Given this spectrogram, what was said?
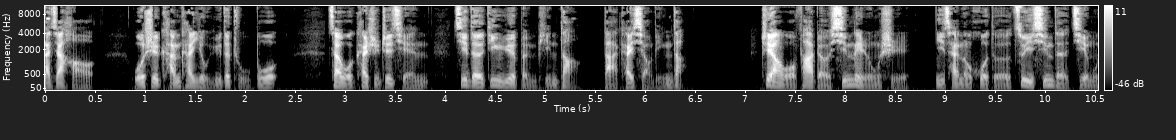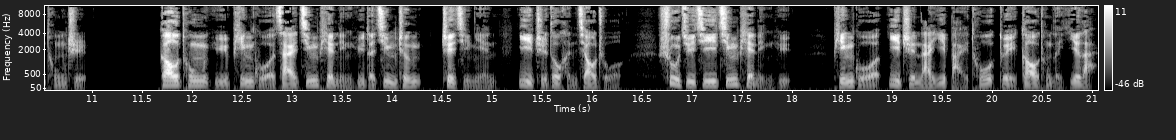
大家好，我是侃侃有余的主播。在我开始之前，记得订阅本频道，打开小铃铛，这样我发表新内容时，你才能获得最新的节目通知。高通与苹果在晶片领域的竞争这几年一直都很焦灼。数据机晶片领域，苹果一直难以摆脱对高通的依赖。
